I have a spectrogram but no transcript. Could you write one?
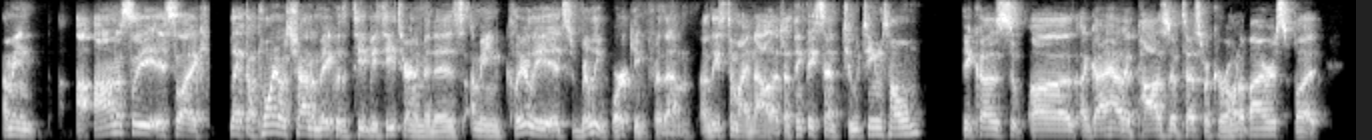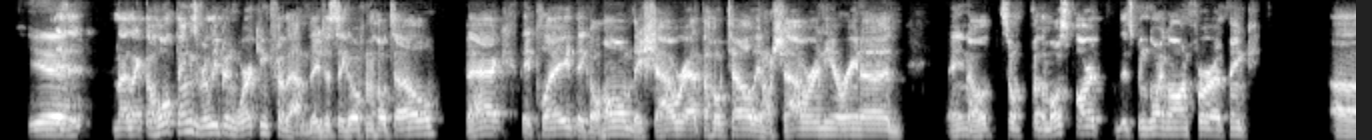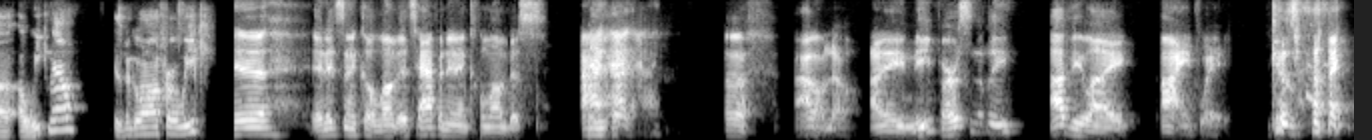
I mean, honestly, it's like like the point I was trying to make with the TBT tournament is, I mean, clearly it's really working for them, at least to my knowledge. I think they sent two teams home because uh, a guy had a positive test for coronavirus, but yeah, it, like the whole thing's really been working for them. They just they go from the hotel back, they play, they go home, they shower at the hotel, they don't shower in the arena, and, and you know, so for the most part, it's been going on for I think uh, a week now. It's been going on for a week. Yeah, and it's in Columbus. It's happening in Columbus. I, I, I, uh, I don't know. I mean, me personally, I'd be like, I ain't playing because like,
